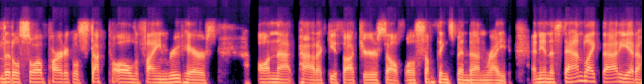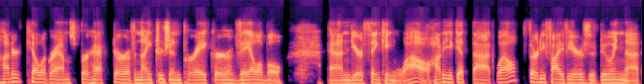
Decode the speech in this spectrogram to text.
little soil particles stuck to all the fine root hairs, on that paddock, you thought to yourself, well, something's been done right. And in a stand like that, he had 100 kilograms per hectare of nitrogen per acre available. And you're thinking, wow, how do you get that? Well, 35 years of doing that.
